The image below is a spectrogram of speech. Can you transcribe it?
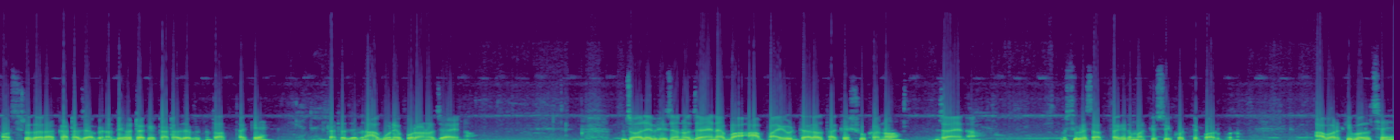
অস্ত্র দ্বারা কাটা যাবে না। দেহটাকে কাটা যাবে, কিন্তু আত্মাকে কাটা যাবে না। আগুনে পোড়ানো যায় না। জলে ভেজানো যায় না বা বায়ুর দ্বারাও তাকে শুকানো যায় না। বুঝতে পেরেছি আত্মাকে আমরা কিছুই করতে পারব না। আবার কি বলছে?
